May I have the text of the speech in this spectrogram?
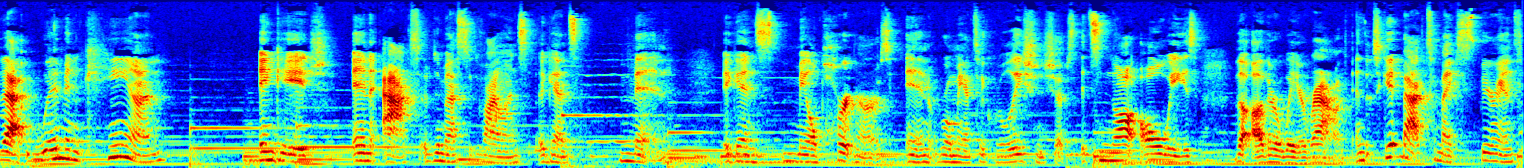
that women can engage in acts of domestic violence against men, against male partners in romantic relationships. It's not always the other way around. And to get back to my experience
